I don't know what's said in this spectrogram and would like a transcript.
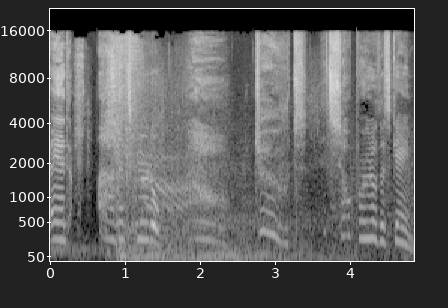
And, ah, oh, that's brutal. Dude, it's so brutal, this game.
